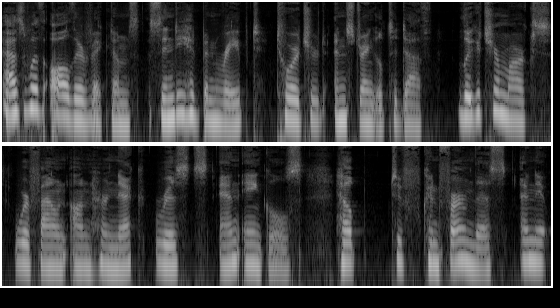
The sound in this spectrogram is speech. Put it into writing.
As with all their victims, Cindy had been raped, tortured, and strangled to death. Ligature marks were found on her neck, wrists, and ankles, helped to f- confirm this, and it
